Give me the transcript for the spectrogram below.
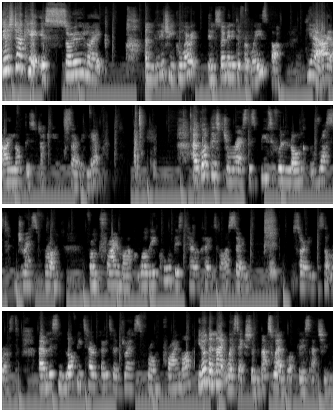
This jacket is so like, and literally you can wear it in so many different ways, but yeah, I, I love this jacket. So yeah. I got this dress, this beautiful long rust dress from from Primark. Well, they call this terracotta, so sorry, it's not rust. Um, this lovely terracotta dress from Primark. You know the nightwear section, that's where I got this actually.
